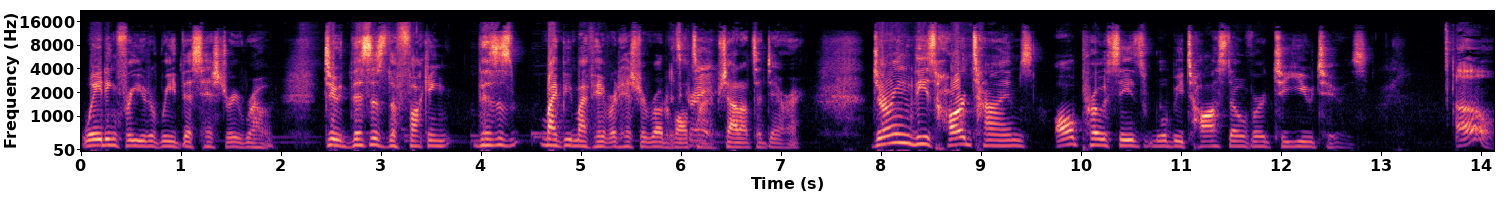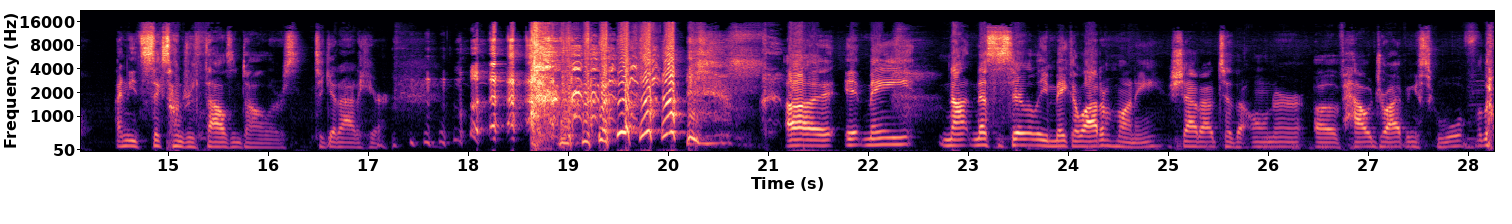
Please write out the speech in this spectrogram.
waiting for you to read this history road. Dude, this is the fucking this is might be my favorite history road of It's all great. time. Shout out to Derek. During these hard times, all proceeds will be tossed over to you twos. Oh. I need six hundred thousand dollars to get out of here. uh, it may not necessarily make a lot of money. Shout out to the owner of How Driving School for the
